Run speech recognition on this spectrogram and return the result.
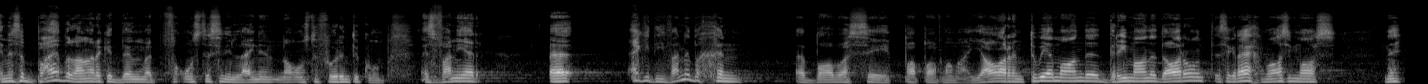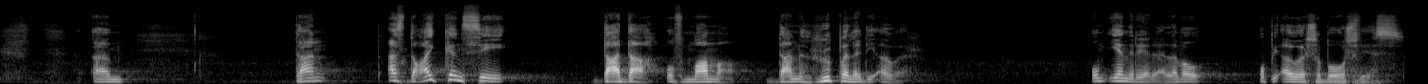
En dis 'n baie belangrike ding wat vir ons tussen die lyne na ons toe vorentoe kom, is wanneer 'n uh, ek weet nie wanneer begin 'n baba sê pappa of mamma, jaar en 2 maande, 3 maande daar rond, is ek reg, maasie maas, né? Nee? Ehm um, dan as daai kind sê dada of mamma, dan roep hulle die ouer. Om een rede, hulle wil op die ouer se bors wees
